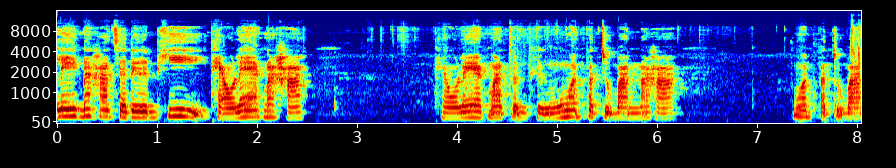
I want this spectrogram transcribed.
เลขนะคะจะเดินที่แถวแรกนะคะ แถวแรกมาจนถึงงวดปัจจุบันนะคะ งวดปัจจุบัน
